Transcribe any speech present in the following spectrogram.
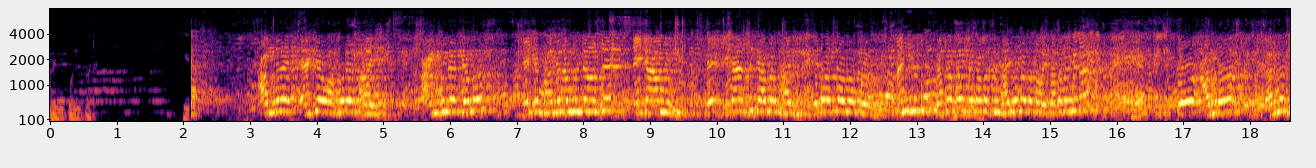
লেনি পরিবার। আমরা একে অপরের ভাই। আঙ্গুলের যেমন, এই যে মাঝের আছে, এইটা আমি। এটা হচ্ছে আমার ভাই, এটা হচ্ছে আমার আমি যদি ব্যথা পাই সেটা আমার ভাই বোনের কথা হয় ব্যথা পাই না তো আমরা গার্মেন্টস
